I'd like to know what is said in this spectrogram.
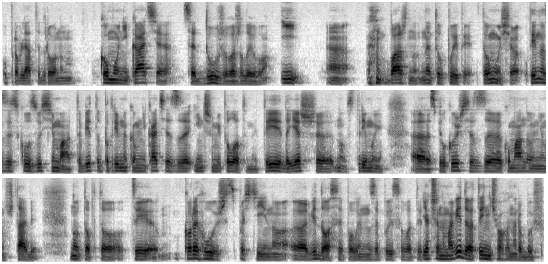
управляти дроном. Комунікація це дуже важливо. І бажано не тупити, тому що ти на зв'язку з усіма, тобі потрібна комунікація з іншими пілотами. Ти даєш е, ну, стріми, е, спілкуєшся з командуванням в штабі. Ну тобто, ти коригуєш постійно, е, відоси повинен записувати. Якщо нема відео, ти нічого не робив,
